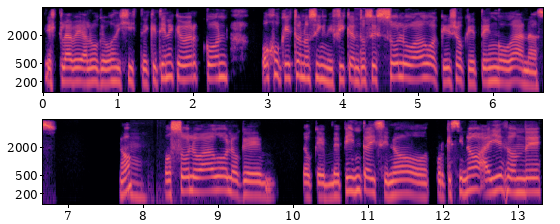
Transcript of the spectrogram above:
es clave algo que vos dijiste, que tiene que ver con, ojo que esto no significa entonces solo hago aquello que tengo ganas, ¿no? Mm. O solo hago lo que lo que me pinta y si no, porque si no, ahí es donde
